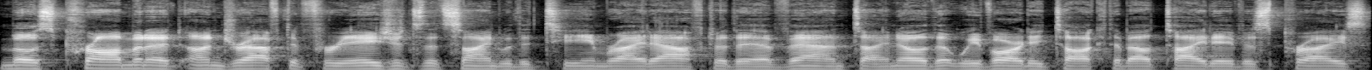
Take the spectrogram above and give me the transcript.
most prominent undrafted free agents that signed with the team right after the event. I know that we've already talked about Ty Davis Price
